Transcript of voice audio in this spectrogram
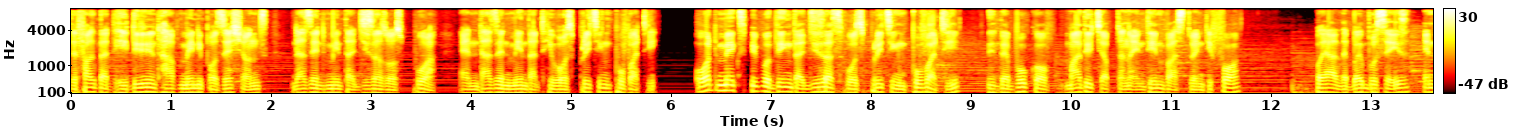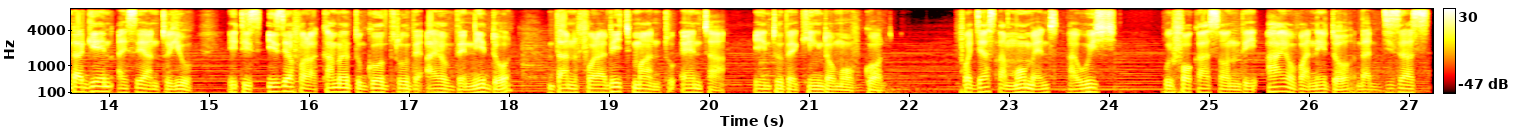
The fact that he didn't have many possessions doesn't mean that Jesus was poor and doesn't mean that he was preaching poverty. What makes people think that Jesus was preaching poverty in the book of Matthew, chapter 19, verse 24, where the Bible says, And again I say unto you, it is easier for a camel to go through the eye of the needle than for a rich man to enter into the kingdom of God. For just a moment, I wish we focus on the eye of a needle that Jesus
